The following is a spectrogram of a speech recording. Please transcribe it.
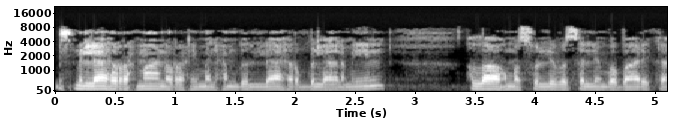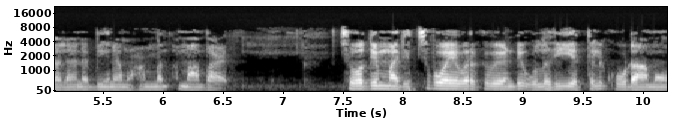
بسم الله الرحمن الرحيم الحمد لله رب العالمين اللهم صل وسلم وبارك على നബീന മുഹമ്മദ് അമ്മാ ബഅദ് ചോദ്യം മരിച്ചുപോയവർക്ക് വേണ്ടി ഉലഹിയത്തിൽ കൂടാമോ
